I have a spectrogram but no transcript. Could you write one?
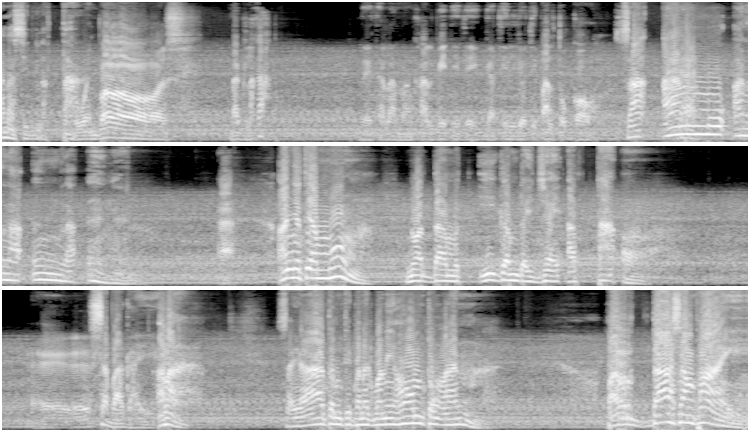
anasiglat ta. Awan, boss. Naglaka. Dito lamang kalbit iti gatilyo ti paltok ko. Saan mo alaeng-laengan? Ah, Anya ti amom, no adamot igam dayjay at tao. eh, sa bagay. Ala, saya atam ti panagmanihom tong an. Parda sampay,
